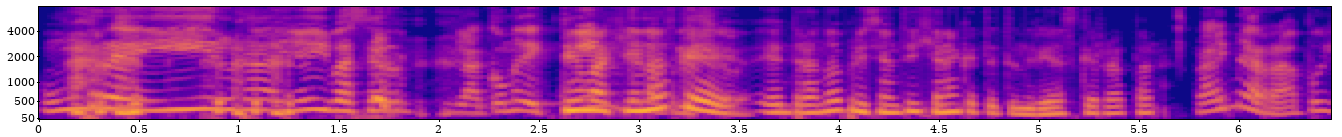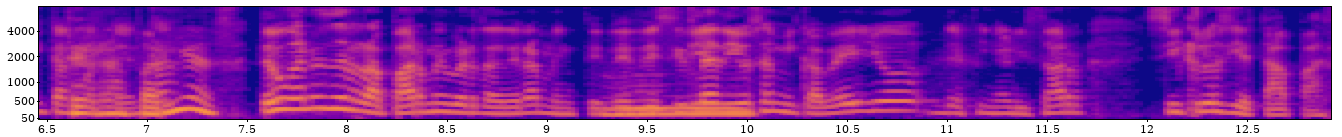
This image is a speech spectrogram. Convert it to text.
un reír, una... yo iba a ser la come de ¿Te queen de la imaginas que entrando a prisión te dijeran que te tendrías que rapar? Ay, me rapo y tan ¿Te contenta. raparías? Tengo ganas de raparme verdaderamente, de decirle Mm. adiós a mi cabello, de finalizar ciclos y etapas.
